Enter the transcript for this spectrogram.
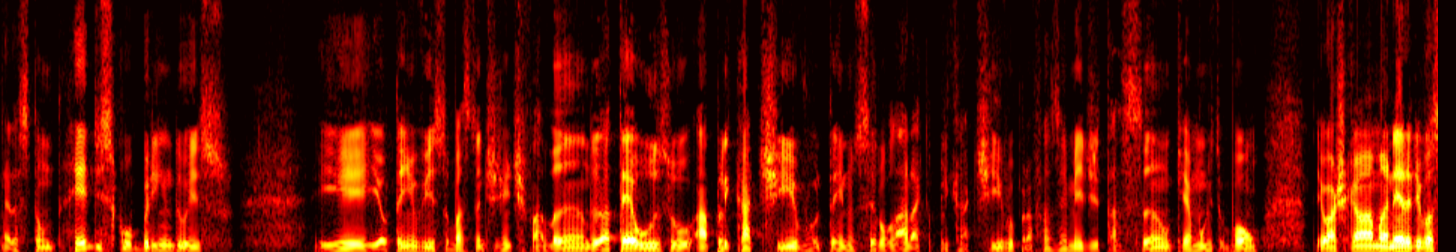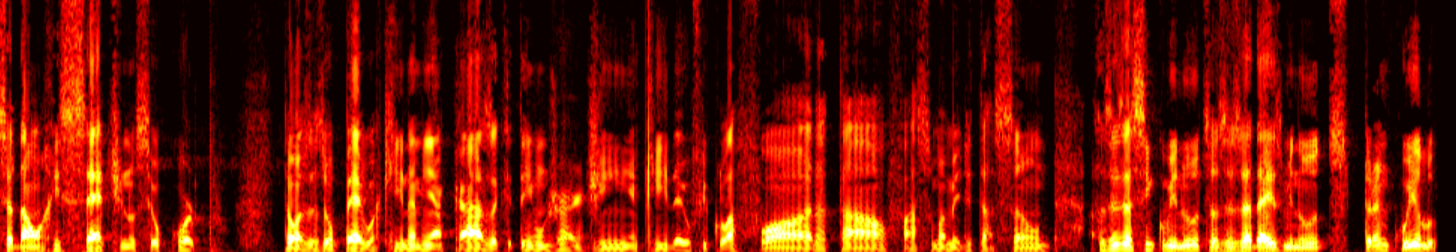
Elas estão redescobrindo isso. E eu tenho visto bastante gente falando, eu até uso aplicativo, tem no celular aplicativo para fazer meditação, que é muito bom. Eu acho que é uma maneira de você dar um reset no seu corpo. Então, às vezes eu pego aqui na minha casa, que tem um jardim aqui, daí eu fico lá fora, tal, faço uma meditação. Às vezes é cinco minutos, às vezes é dez minutos, tranquilo.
